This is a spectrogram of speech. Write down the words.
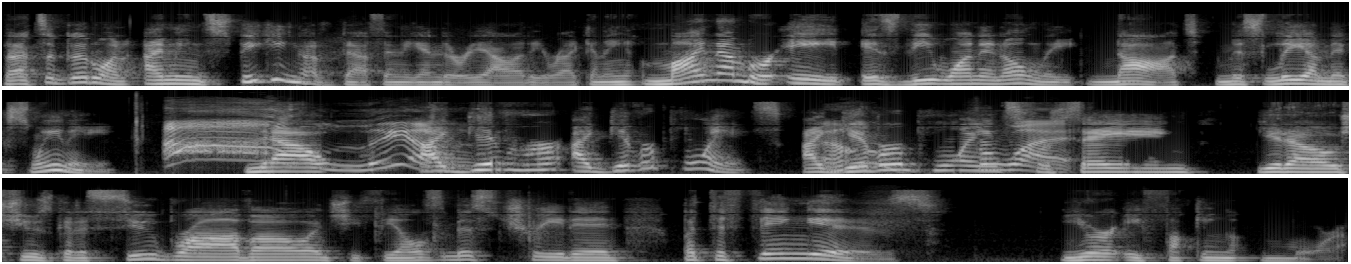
That's a good one. I mean speaking of Bethenny and the reality reckoning my number eight is the one and only not miss leah mcsweeney. Ah, now leah. i give her i give her points. I oh, give her points for, for saying you know she was going to sue bravo and she feels mistreated. But the thing is you're a fucking moron.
